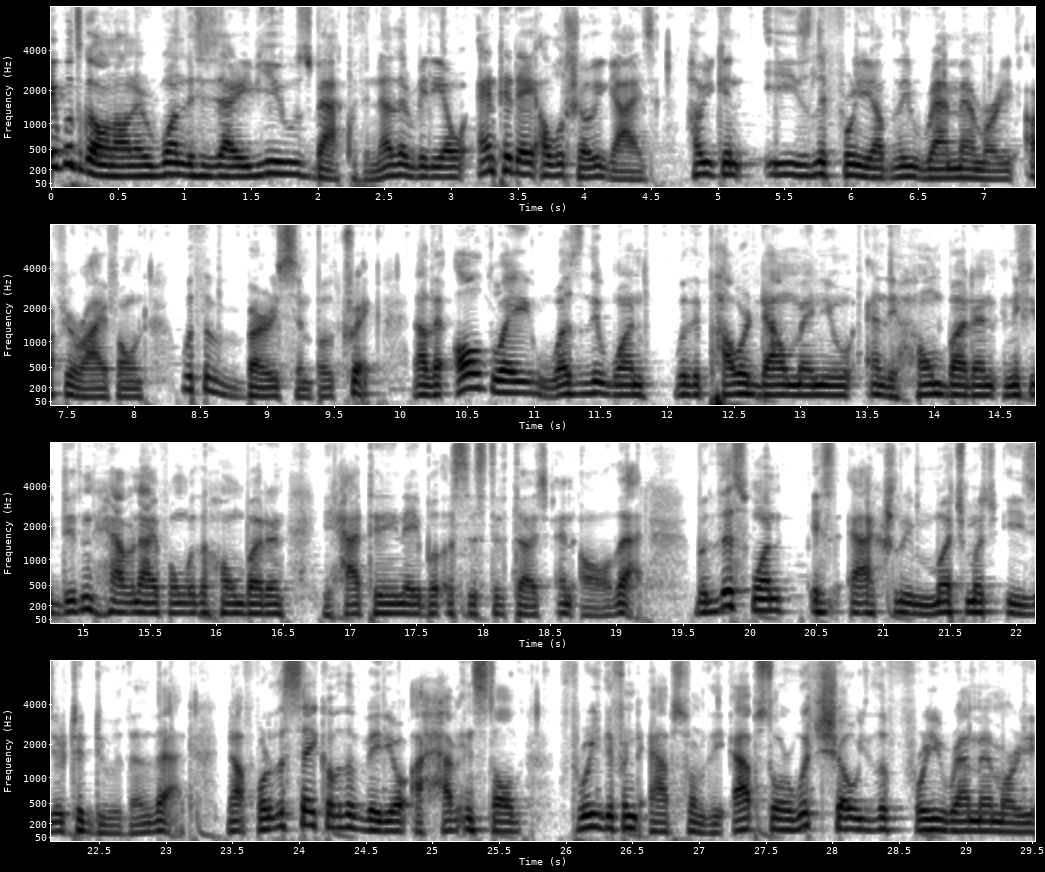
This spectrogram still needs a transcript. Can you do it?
Hey what's going on everyone? This is iReviews back with another video and today I will show you guys how you can easily free up the RAM memory of your iPhone with a very simple trick. Now the old way was the one with the power down menu and the home button and if you didn't have an iPhone with a home button you had to enable assistive touch and all that. But this one is actually much much easier to do than that. Now for the sake of the video I have installed three different apps from the App Store which show you the free RAM memory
